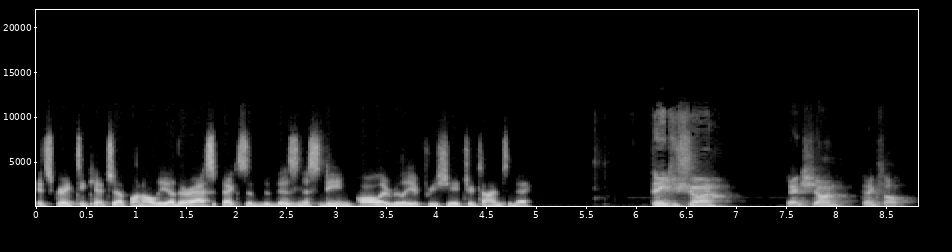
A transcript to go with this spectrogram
it's great to catch up on all the other aspects of the business. Dean, Paul, I really appreciate your time today. Thank you, Sean. Thanks, Sean. Thanks all.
